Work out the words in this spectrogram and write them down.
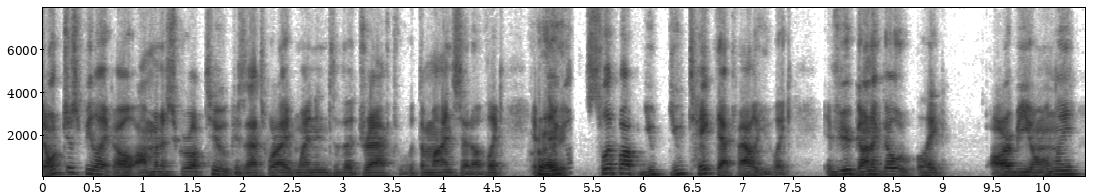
don't just be like, "Oh, I'm gonna screw up too," because that's what I went into the draft with the mindset of. Like if they Right. go slip up, you you take that value. Like if you're gonna go like RB only,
